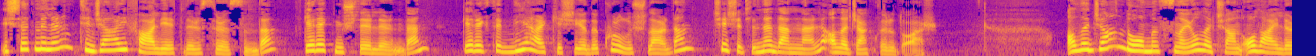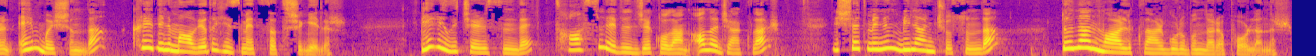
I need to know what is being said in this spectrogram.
İşletmelerin ticari faaliyetleri sırasında gerek müşterilerinden gerekse diğer kişi ya da kuruluşlardan çeşitli nedenlerle alacakları doğar. Alacağın doğmasına yol açan olayların en başında kredili mal ya da hizmet satışı gelir. Bir yıl içerisinde tahsil edilecek olan alacaklar işletmenin bilançosunda dönen varlıklar grubunda raporlanır.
